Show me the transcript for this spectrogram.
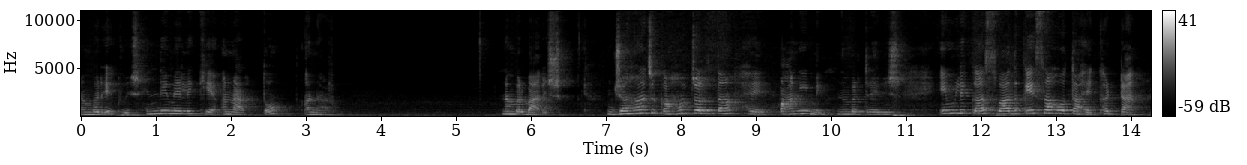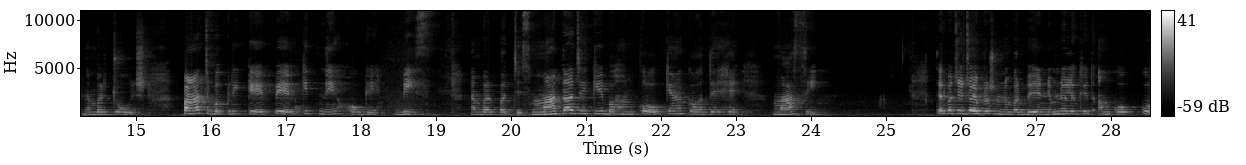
नंबर इक्कीस, हिंदी में लिखिए अनार तो अनार। नंबर बारिश, जहाज़ कहाँ चलता है पानी में? नंबर तेईस, इमली का स्वाद कैसा होता है? खट्टा। नंबर चौबीस पांच बकरी के पैर कितने होंगे बीस नंबर पच्चीस माता जी की बहन को क्या कहते हैं मासी ત્યાર પછી જોઈએ પ્રશ્ન નંબર બે નિમ્નલિખિત અંકો કો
